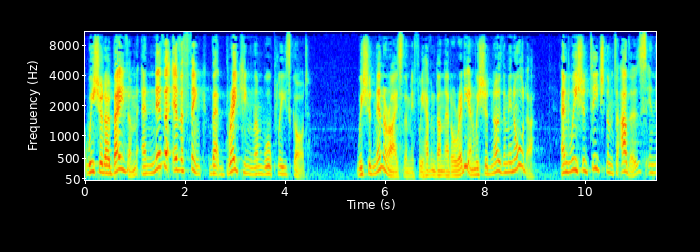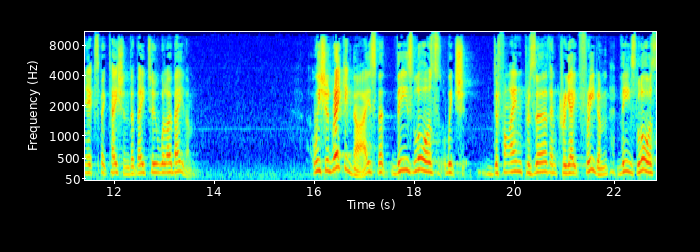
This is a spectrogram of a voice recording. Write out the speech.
we should obey them and never ever think that breaking them will please God. We should memorize them if we haven't done that already, and we should know them in order and we should teach them to others in the expectation that they too will obey them. We should recognize that these laws which define, preserve, and create freedom, these laws,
